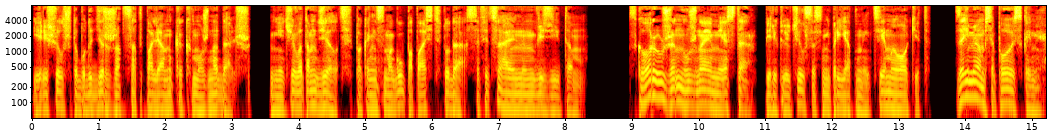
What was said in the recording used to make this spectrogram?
Я решил, что буду держаться от полян как можно дальше. Нечего там делать, пока не смогу попасть туда с официальным визитом. «Скоро уже нужное место», — переключился с неприятной темы Окит. «Займемся поисками,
